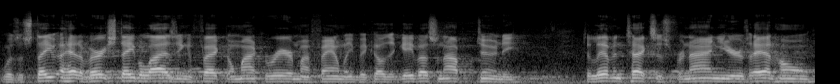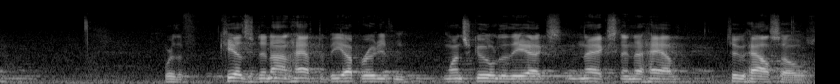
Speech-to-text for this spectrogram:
was a sta- had a very stabilizing effect on my career and my family because it gave us an opportunity to live in Texas for nine years at home, where the kids did not have to be uprooted from one school to the ex, next and to have two households.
